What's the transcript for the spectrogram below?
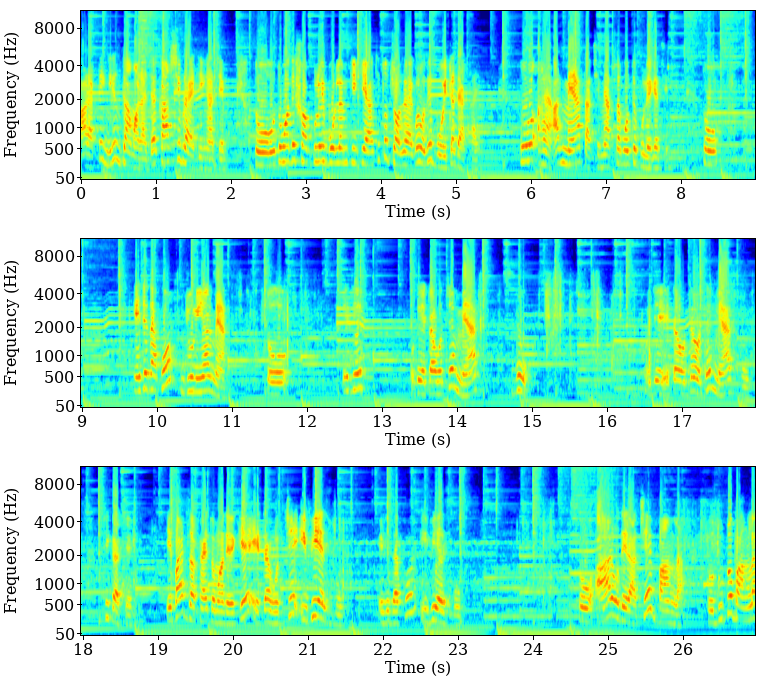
আর একটা ইংলিশ গ্রামার আছে, আর কার্সিভ রাইটিং আছে। তো তোমাদের সবগুলোই বললাম কি কি আছে, তো চলো একবার ওদের বইটা দেখায় তো হ্যাঁ আর ম্যাথ আছে ম্যাথটা বলতে ভুলে গেছি। তো এই যে দেখো জুনিয়র ম্যাথ তো এই যে, ওদের এটা হচ্ছে ম্যাথ বুক ওই যে এটা হচ্ছে ওদের ম্যাথ বুক ঠিক আছে? এবার দেখায় তোমাদেরকে, এটা হচ্ছে ইভিএস বুক এই যে দেখো ইভিএস বুক তো আর ওদের আছে বাংলা। তো দুটো বাংলা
